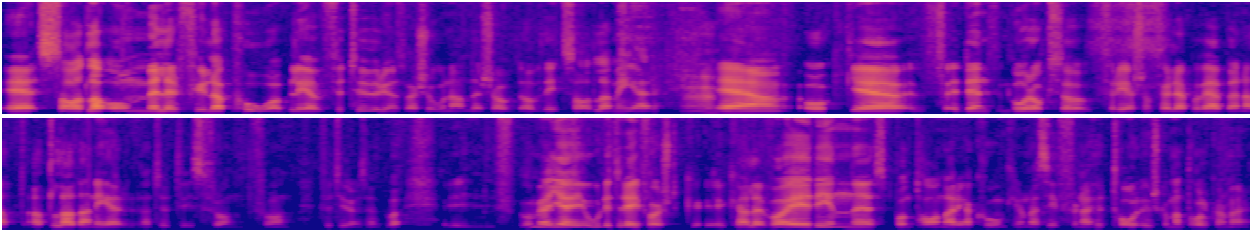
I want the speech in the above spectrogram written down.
eh, sadla om eller fylla på blev Futurions version, Anders, av, av ditt sadla mer. Eh, och eh, den går också för er som följer på webben att, att ladda ner naturligtvis från, från Futurions. Va- Om jag ger ordet till dig först, Kalle, vad är din eh, spontana reaktion kring de här siffrorna? Hur, tol- hur ska man tolka de här?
